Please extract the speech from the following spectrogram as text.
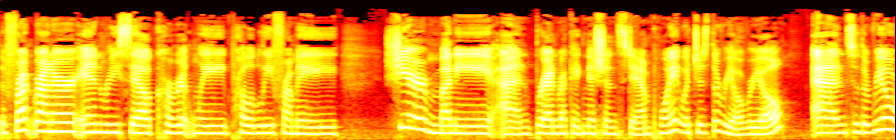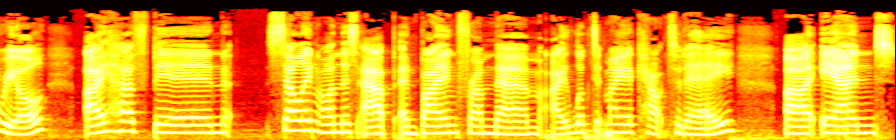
the front runner in resale currently, probably from a sheer money and brand recognition standpoint, which is the Real Real. And so the Real Real, I have been selling on this app and buying from them. I looked at my account today. Uh, and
